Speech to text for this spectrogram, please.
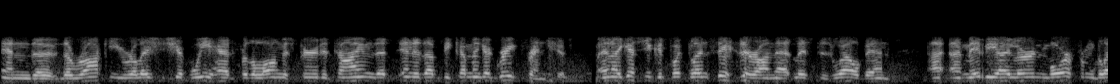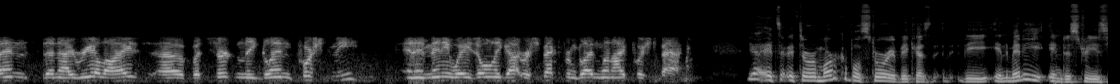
and the, the rocky relationship we had for the longest period of time that ended up becoming a great friendship. And I guess you could put Glenn Sather on that list as well, Ben. I, I, maybe I learned more from Glenn than I realized, uh, but certainly Glenn pushed me and in many ways only got respect from Glenn when I pushed back. Yeah, it's it's a remarkable story because the in many industries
